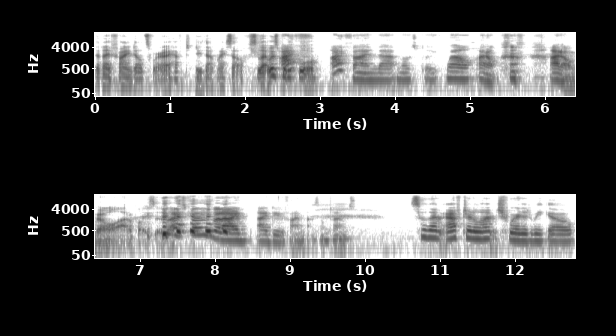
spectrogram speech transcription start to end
that I find elsewhere. I have to do that myself. So that was pretty I- cool. I find that most places. Well, I don't. I don't go a lot of places, I suppose, but I I do find that sometimes. So then after lunch, where did we go?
